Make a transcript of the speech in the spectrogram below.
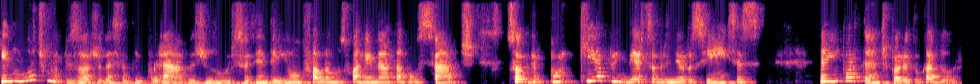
E no último episódio dessa temporada, de número 71, falamos com a Renata Russati sobre por que aprender sobre neurociências é importante para o educador.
